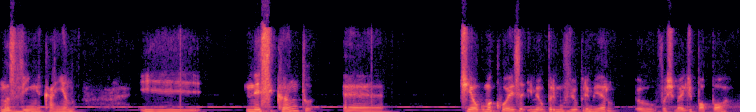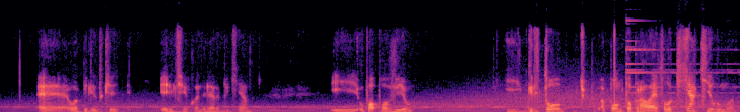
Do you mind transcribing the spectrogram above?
umas vinhas caindo. E nesse canto é, tinha alguma coisa e meu primo viu primeiro. Eu vou chamar ele de Popó. É o apelido que ele tinha quando ele era pequeno. E o Popó viu e gritou, tipo, apontou para lá e falou: "Que é aquilo, mano?"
